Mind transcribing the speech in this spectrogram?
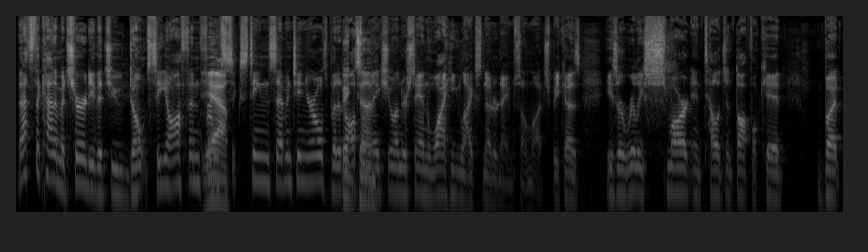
That's the kind of maturity that you don't see often from yeah. 16, 17 year olds, but it Big also time. makes you understand why he likes Notre Dame so much because he's a really smart, intelligent, thoughtful kid but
